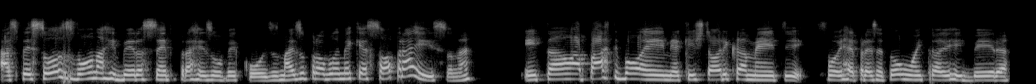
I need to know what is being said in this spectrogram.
As pessoas vão na Ribeira sempre para resolver coisas, mas o problema é que é só para isso, né? Então, a parte boêmia, que historicamente foi representou muito a Ribeira,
